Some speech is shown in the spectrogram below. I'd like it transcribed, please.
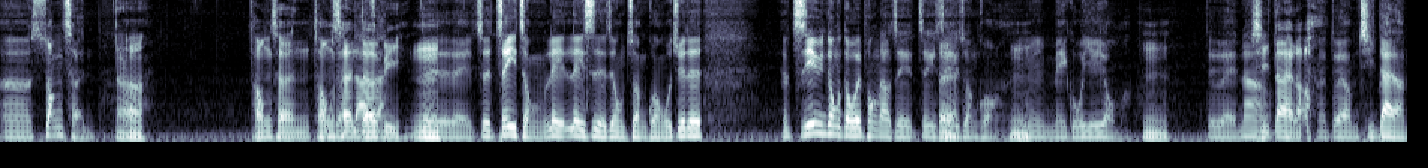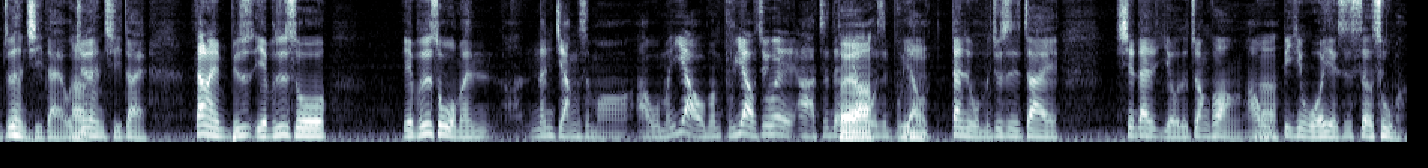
呃，双城，嗯，同城同城德比，对对对，这这一种类类似的这种状况，我觉得职业运动都会碰到这这这些状况，因为美国也有嘛，嗯，对不对？那期待了，对啊，我们期待了，就是很期待，我觉得很期待。当然，不是也不是说，也不是说我们。能讲什么啊？我们要，我们不要，就会啊，真的要或是不要。但是我们就是在现在有的状况，然后毕竟我也是社畜嘛，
